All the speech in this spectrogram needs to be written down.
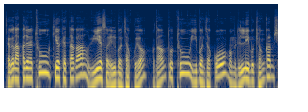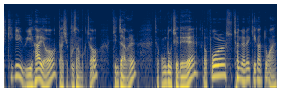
자, 그 다음 아까 전에 to 기억했다가 위에서 1번 잡고요. 그 다음 또 to 2번 잡고 그러면 relieve 경감시키기 위하여 다시 부사 목적 긴장을. 자, 공동체 내에 자, for 수천 년의 기간 동안.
